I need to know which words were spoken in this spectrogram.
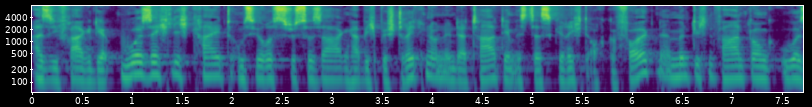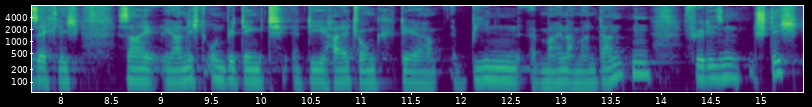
Also die Frage der Ursächlichkeit, um es juristisch zu sagen, habe ich bestritten und in der Tat, dem ist das Gericht auch gefolgt in der mündlichen Verhandlung. Ursächlich sei ja nicht unbedingt die Haltung der Bienen meiner Mandanten für diesen Stich.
